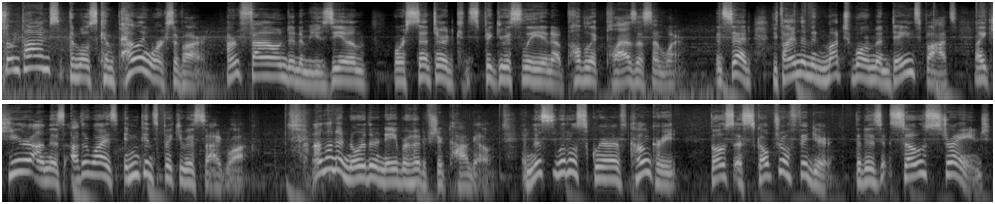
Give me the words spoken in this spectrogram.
Sometimes the most compelling works of art aren't found in a museum or centered conspicuously in a public plaza somewhere. Instead, you find them in much more mundane spots, like here on this otherwise inconspicuous sidewalk. I'm in a northern neighborhood of Chicago, and this little square of concrete boasts a sculptural figure that is so strange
